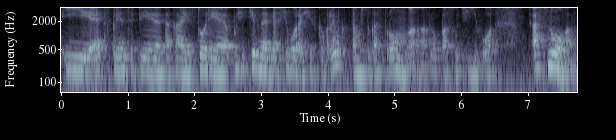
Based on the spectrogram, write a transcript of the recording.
И это, в принципе, такая история позитивная для всего российского рынка, потому что «Газпром», а, ну, по сути, его основа.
